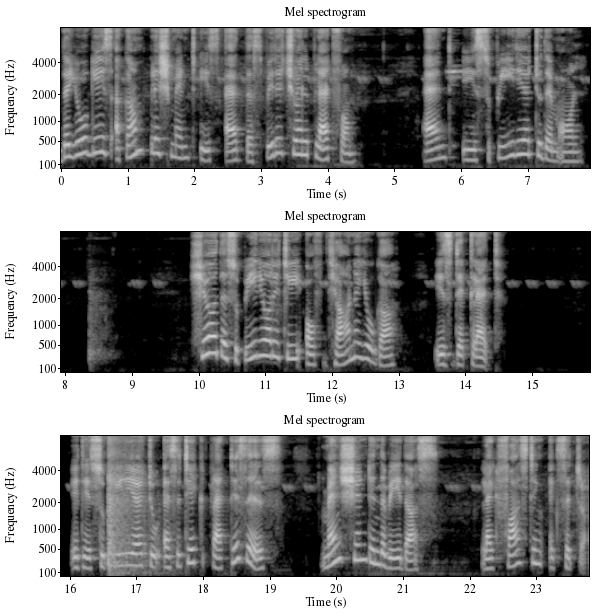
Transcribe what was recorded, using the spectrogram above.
the yogi's accomplishment is at the spiritual platform and is superior to them all. Here, the superiority of Dhyana Yoga is declared. It is superior to ascetic practices mentioned in the Vedas, like fasting, etc.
